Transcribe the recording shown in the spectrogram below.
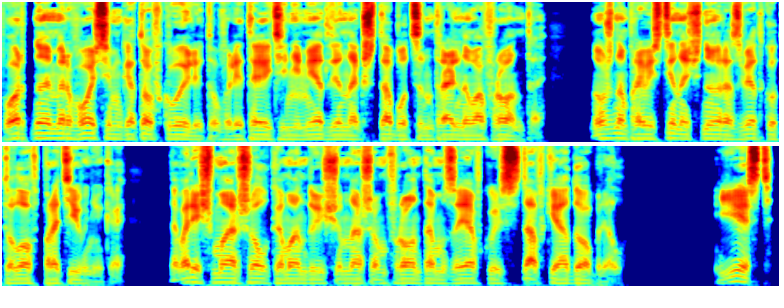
«Борт номер 8 готов к вылету. Вылетаете немедленно к штабу Центрального фронта. Нужно провести ночную разведку тылов противника. Товарищ маршал, командующим нашим фронтом, заявку из Ставки одобрил». «Есть»,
